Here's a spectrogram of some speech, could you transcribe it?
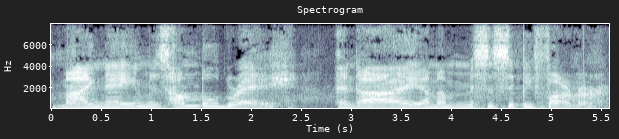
My name is Humble Gray, and I am a Mississippi farmer.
